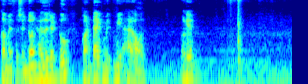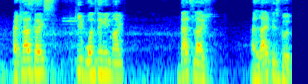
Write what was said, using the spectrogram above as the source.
comment section. Don't hesitate to contact with me at all. Okay. At last guys, keep one thing in mind. That's life. And life is good.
